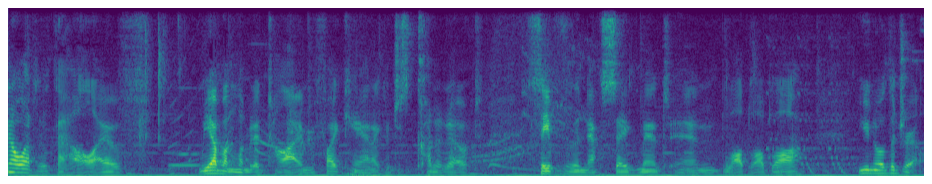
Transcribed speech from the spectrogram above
know what? What the hell? I have... We have unlimited time. If I can, I could just cut it out. Save it for the next segment, and blah blah blah. You know the drill.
